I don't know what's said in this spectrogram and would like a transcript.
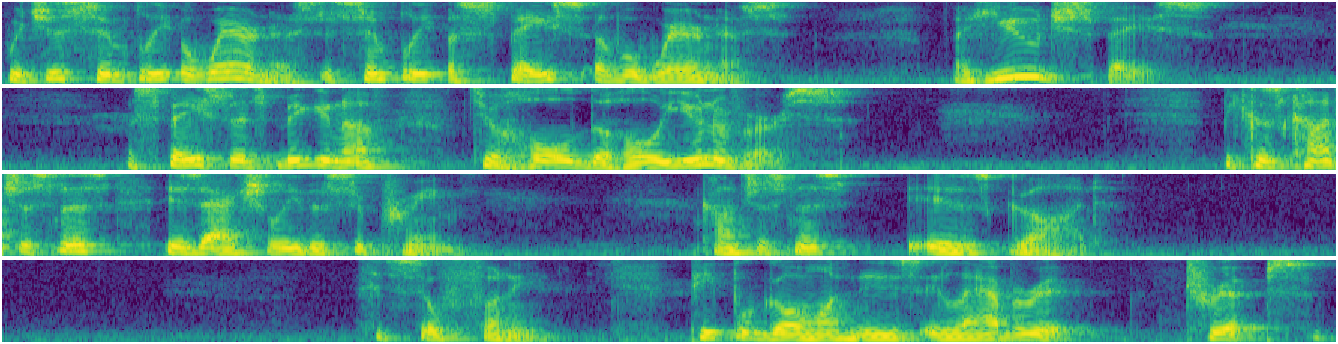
which is simply awareness. It's simply a space of awareness, a huge space a space that's big enough to hold the whole universe. Because consciousness is actually the supreme. Consciousness is God. It's so funny. People go on these elaborate trips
